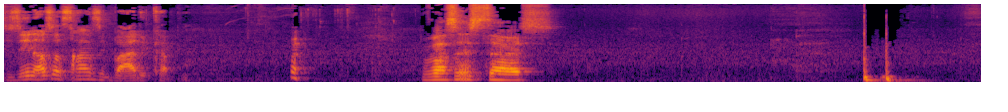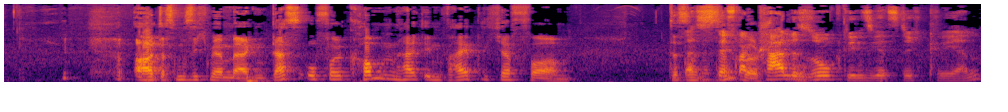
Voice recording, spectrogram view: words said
die sehen aus, als tragen sie Badekappen. was ist das? Ah, das muss ich mir merken. Das O Vollkommenheit in weiblicher Form. Das, Das ist der super fraktale Spruch. Sog, den sie jetzt durchqueren.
